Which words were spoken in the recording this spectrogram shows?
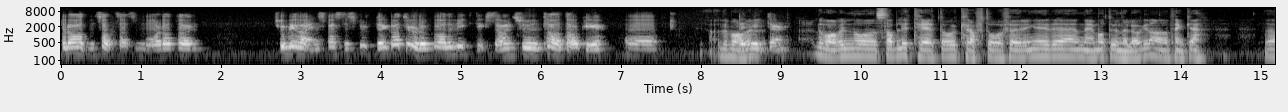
for, da hadde han satt seg som mål at han skulle bli verdens beste spurter. Hva tror dere var det viktigste han skulle ta tak i eh, ja, det var vel, vinteren? det var vel noe stabilitet og kraftoverføringer eh, ned mot underlaget, da, tenker jeg. Det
